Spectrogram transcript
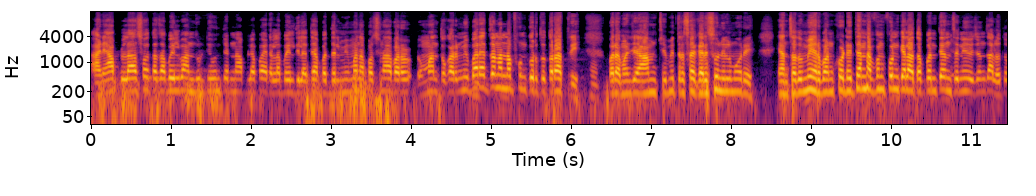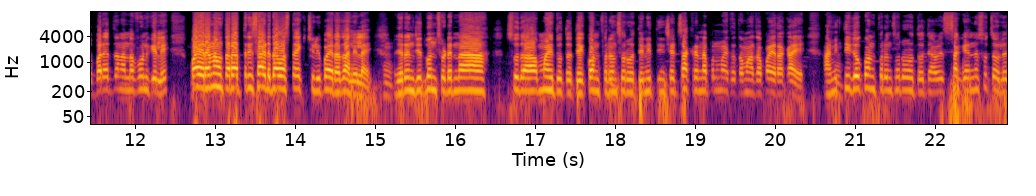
आणि आपला स्वतःचा बैल बांधून ठेवून त्यांना आपल्या पायऱ्याला बैल दिला. त्याबद्दल मी मनापासून आभार मानतो. कारण मी बऱ्याच जणांना फोन करत होतो रात्री. बरं म्हणजे आमचे मित्र सहकारी सुनील मोरे यांचा तो मेहरबान खोटे त्यांना पण फोन केला होता. पण त्यांचं नियोजन झालं होतं. बऱ्याच जणांना फोन केले. पायरा नव्हता रात्री साडे दहा वाजता ऍक्च्युली पायरा झालेला आहे. म्हणजे रणजित बनसोडेंना सुद्धा माहीत होतं. ते कॉन्फरन्सवर होते. नितीन शेठ साखरेंना पण माहीत होता माझा पायरा काय आहे. आम्ही तिघं कॉन्फरन्सवर होतो. त्यावेळेस सगळ्यांना सुचवलं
